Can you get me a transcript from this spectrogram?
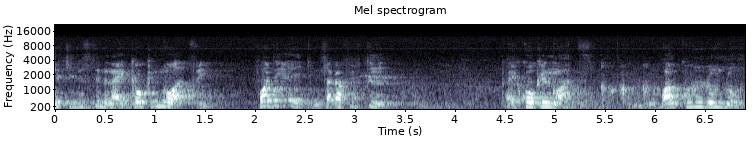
ejimiston ngayikhokha incwadzi 48 mhla ka-15 ngayikhokha incwadzi wangikhulula umlungu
